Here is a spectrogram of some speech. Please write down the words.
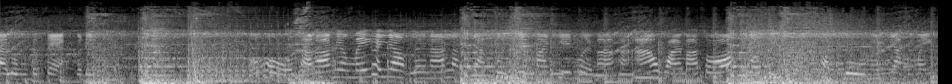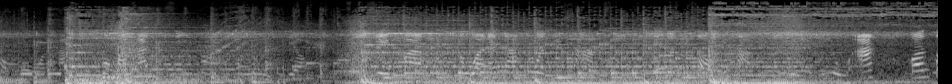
ายลงจะแตกประเด็นโอ้โห สารามยังไม่ขยับเลยนะ หลังจากเปิดเกมมาเคด้วยมาค่ะ อ้าววายมาซ้อนตัวสวยคอมโบไหมยังไม่คอมโบนะคะบอกมาห้าสิบสี่บาทกันเลยทีเดียวเกมมาหนึ่งตัวนะจ๊ะตัวที่สามตัวที่สองที่สามที่สี่ไม่รู้อะก้อนโต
